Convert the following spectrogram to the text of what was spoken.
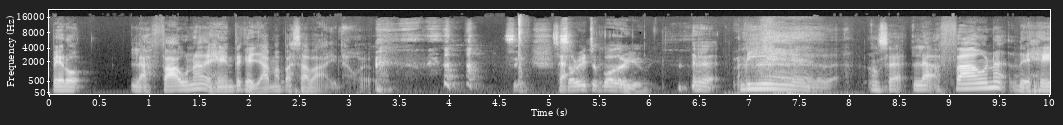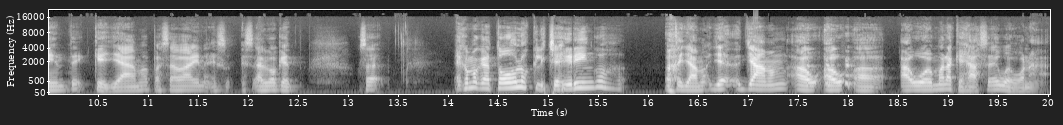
Pero la fauna de gente que llama para esa vaina, weón. Sí. sea- Sorry to bother you. Eh, Mierda. O sea, la fauna de gente que llama para esa vaina es, es algo que. O sea, es como que a todos los clichés gringos te llaman, ll- llaman a, a, a, a Walmart a quejarse de huevonada.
